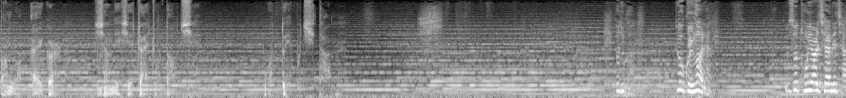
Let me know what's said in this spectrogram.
帮我挨个的向那些债主道歉，我对不起他们。杨九哥，这个归我了，这是童燕欠的钱，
